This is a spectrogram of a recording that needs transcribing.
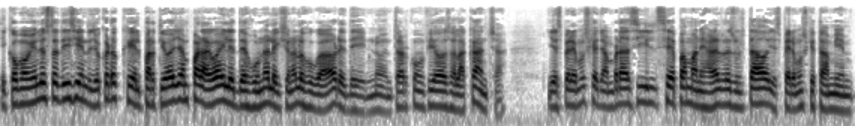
Y como bien lo estás diciendo, yo creo que el partido allá en Paraguay les dejó una lección a los jugadores de no entrar confiados a la cancha. Y esperemos que allá en Brasil sepa manejar el resultado y esperemos que también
